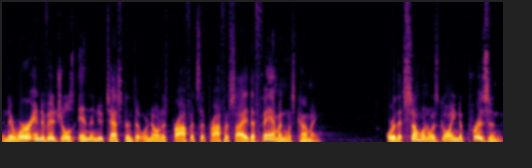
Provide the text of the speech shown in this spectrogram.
And there were individuals in the New Testament that were known as prophets that prophesied a famine was coming or that someone was going to prison.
